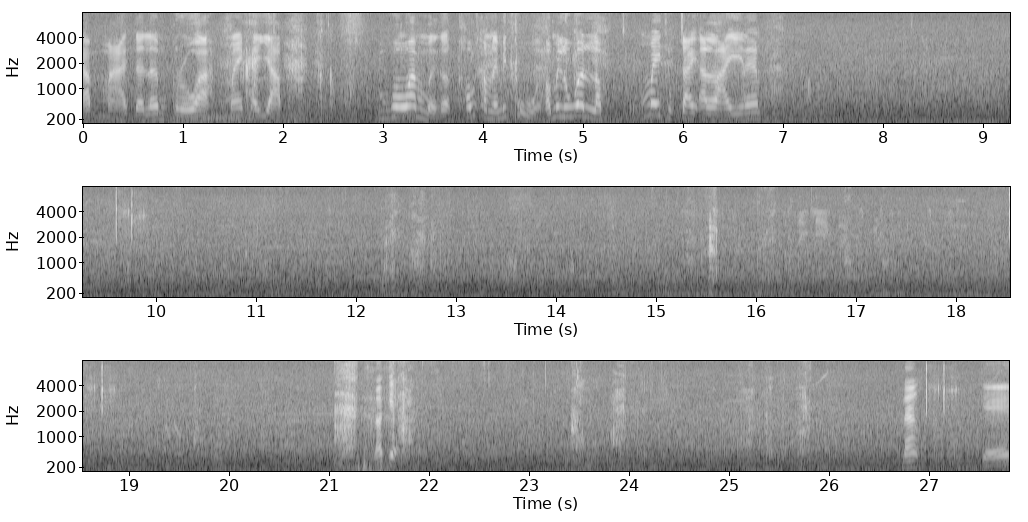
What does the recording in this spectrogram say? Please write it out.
ครับ หมาจะเริ่มกลัวไม่ขยับ เพราะว่าเหมือนกับเขาทำอะไรไม่ถูกเขาไม่รู้ว่าเราไม่ถูกใจอะไรนะครับ แล้วเกะนั่งเก่ง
